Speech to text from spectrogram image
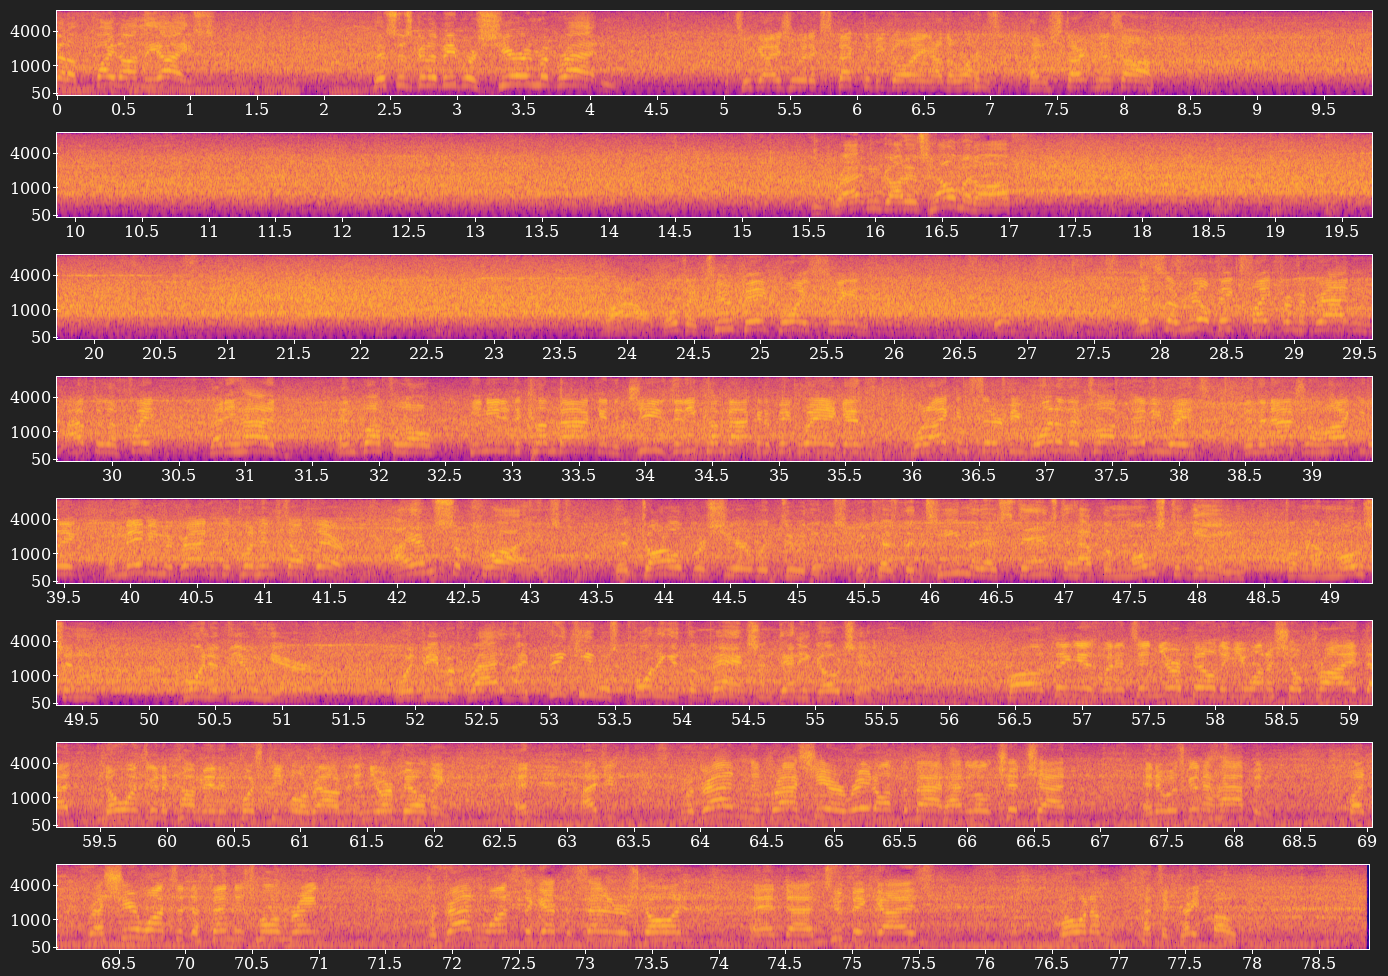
got a fight on the ice. This is going to be Brashear and McGrattan. The two guys you would expect to be going are the ones that are starting this off. McGrattan got his helmet off. Wow, those are two big boys swinging. This is a real big fight for McGrattan. After the fight that he had in Buffalo, he needed to come back, and geez, did he come back in a big way against what I consider to be one of the top heavyweights in the National Hockey League, and maybe McGrattan could put himself there. I am surprised that Donald Brashear would do this because the team that stands to have the most to gain from an emotion point of view here would be McGrattan. I think he was pointing at the bench and Denis Gauthier. Well, the thing is, when it's in your building, you want to show pride that no one's going to come in and push people around in your building. And as you, McGrattan and Brashear right off the bat had a little chit chat, and it was going to happen. But Brashear wants to defend his home rink. McGrattan wants to get the Senators going, and uh, two big guys throwing them. That's a great bout.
